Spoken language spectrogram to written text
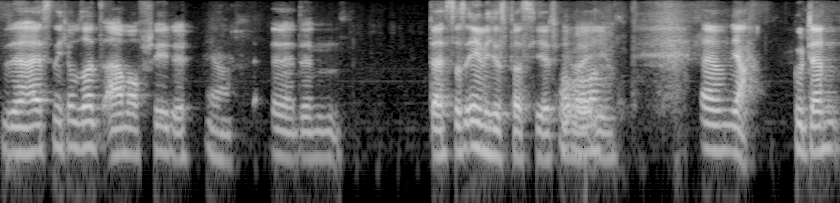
der heißt nicht umsonst Arm auf Schädel. Ja. Äh, denn da ist was ähnliches passiert wie Oh, bei oh. ihm. Ähm, ja, gut, dann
